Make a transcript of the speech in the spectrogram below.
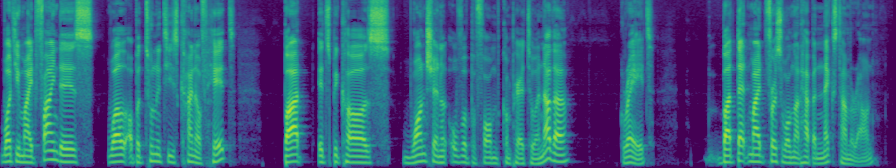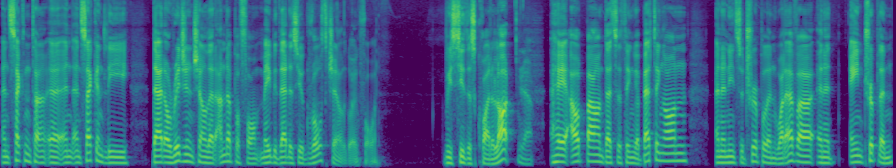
what you might find is, well, opportunities kind of hit, but it's because one channel overperformed compared to another. Great. But that might, first of all, not happen next time around. And second time, uh, and, and secondly, that original channel that underperformed, maybe that is your growth channel going forward. We see this quite a lot Yeah. hey, outbound, that's the thing we're betting on, and it needs to triple and whatever, and it ain't tripling.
